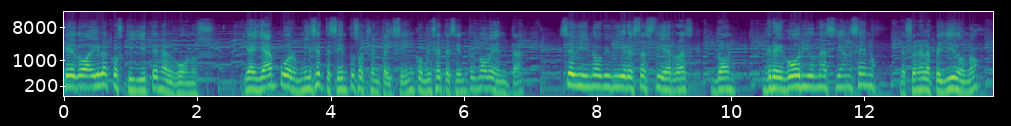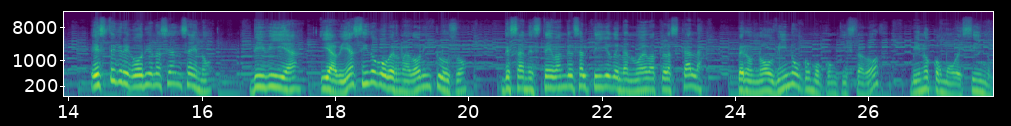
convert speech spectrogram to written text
quedó ahí la cosquillita en algunos. Y allá por 1785, 1790, se vino a vivir estas tierras don Gregorio Nacianceno. Le suena el apellido, ¿no? Este Gregorio Nacianceno vivía y había sido gobernador incluso de San Esteban del Saltillo de la Nueva Tlaxcala, pero no vino como conquistador, vino como vecino,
